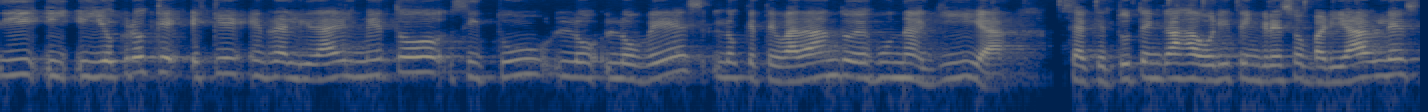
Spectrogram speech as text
Sí, y, yo creo que es que en realidad el método, si tú lo, lo, ves, lo que te va dando es una guía. O sea, que tú tengas ahorita ingresos variables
